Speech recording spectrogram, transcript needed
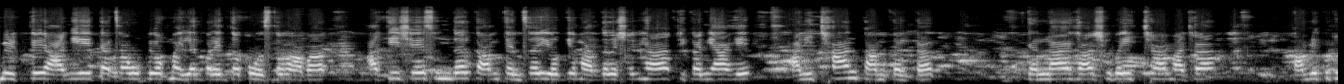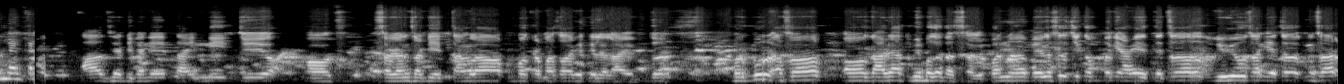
मिळते आणि त्याचा उपयोग महिलांपर्यंत पोहोचतो व्हावा. अतिशय सुंदर काम त्यांचं योग्य मार्गदर्शन ह्या ठिकाणी आहे आणि छान काम करतात. त्यांना ह्या शुभ इच्छा माझ्या कांबळे कुटुंबियांकडे. आज या ठिकाणी ताईंनी जे सगळ्यांसाठी एक चांगला उपक्रमाचा हे केलेला आहे. तर भरपूर असं गाड्या तुम्ही बघत असाल पण पेगासस जी कंपनी आहे त्याचं रिव्ह्यूज आणि याच्यानुसार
